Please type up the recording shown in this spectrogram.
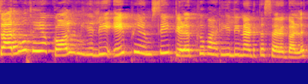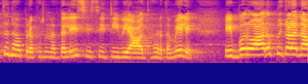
ಸರ್ವೋದಯ ಕಾಲೋನಿಯಲ್ಲಿ ಎಪಿಎಂಸಿ ಟಿಳಕವಾಡಿಯಲ್ಲಿ ನಡೆದ ಸರಗಳ್ಳತನ ಪ್ರಕರಣದಲ್ಲಿ ಸಿಸಿಟಿವಿ ಆಧಾರದ ಮೇಲೆ ಇಬ್ಬರು ಆರೋಪಿಗಳನ್ನು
